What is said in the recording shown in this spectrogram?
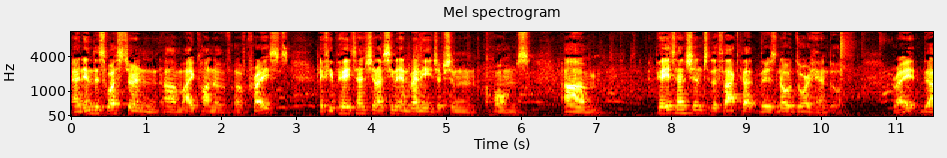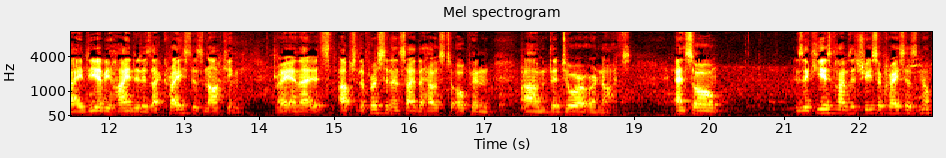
And in this Western um, icon of, of Christ, if you pay attention, I've seen it in many Egyptian homes. Um, pay attention to the fact that there's no door handle, right? The idea behind it is that Christ is knocking, right, and that it's up to the person inside the house to open um, the door or not. And so Zacchaeus climbs the tree, so Christ says, "No,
